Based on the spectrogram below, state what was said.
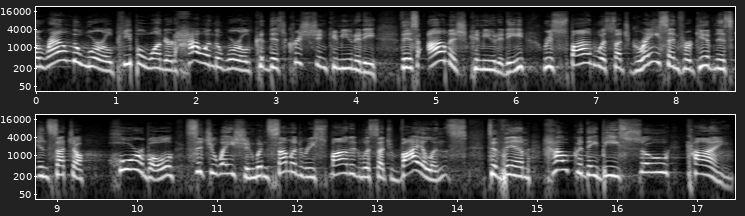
Around the world, people wondered how in the world could this Christian community, this Amish community, respond with such grace and forgiveness in such a horrible situation when someone responded with such violence to them? How could they be so kind?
